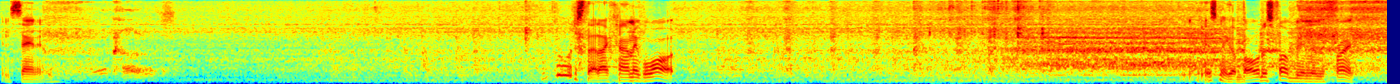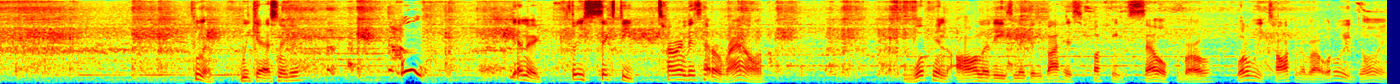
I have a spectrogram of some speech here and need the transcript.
Insanity. What is that iconic walk? This nigga bold as fuck being in the front. Come here, weak ass nigga. Nigga 360 turned his head around. Whooping all of these niggas by his fucking self, bro. What are we talking about? What are we doing?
